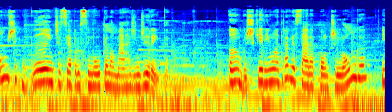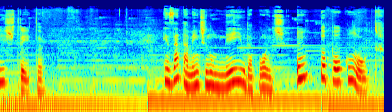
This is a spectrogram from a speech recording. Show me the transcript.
um gigante se aproximou pela margem direita. Ambos queriam atravessar a ponte longa e estreita. Exatamente no meio da ponte, um topou com o outro.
